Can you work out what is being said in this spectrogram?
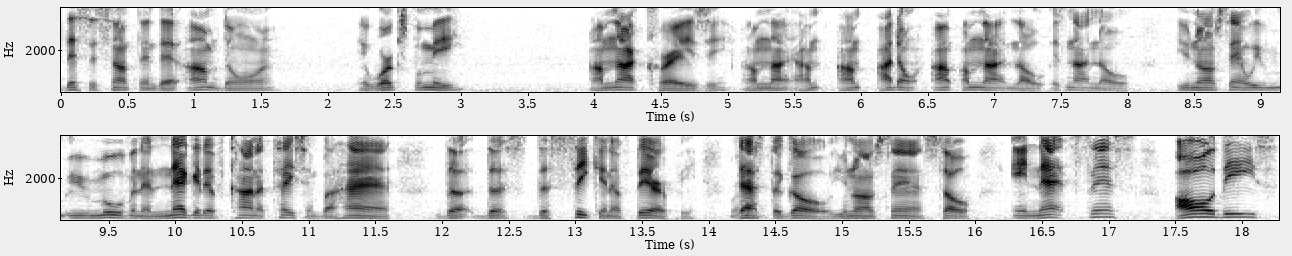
This is something that I'm doing. It works for me. I'm not crazy. I'm not. I'm. I'm. I don't. I'm, I'm not. No. It's not no. You know what I'm saying? We we removing a negative connotation behind the the the seeking of therapy. That's the goal. You know what I'm saying? So in that sense, all these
